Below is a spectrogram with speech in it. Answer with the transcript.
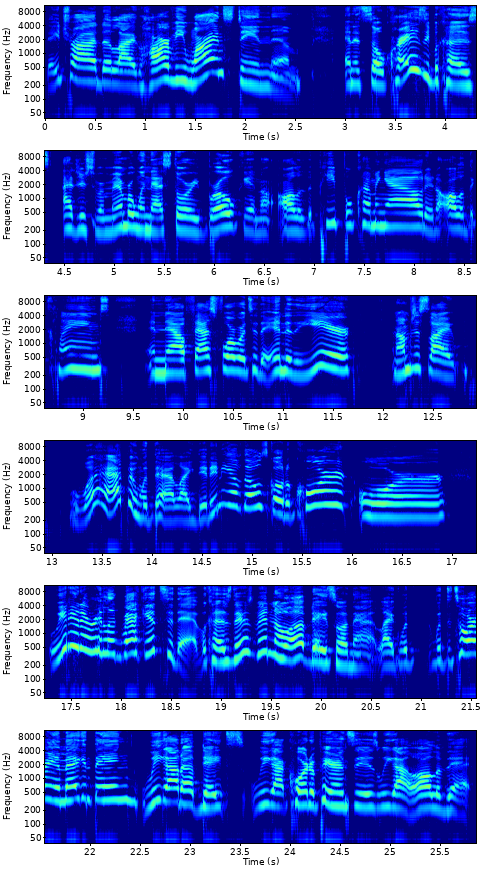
they tried to like Harvey Weinstein them. And it's so crazy because I just remember when that story broke and all of the people coming out and all of the claims. And now, fast forward to the end of the year, and I'm just like, well, what happened with that? Like, did any of those go to court or we need to relook back into that because there's been no updates on that. Like with with the Tory and Megan thing, we got updates, we got court appearances, we got all of that.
